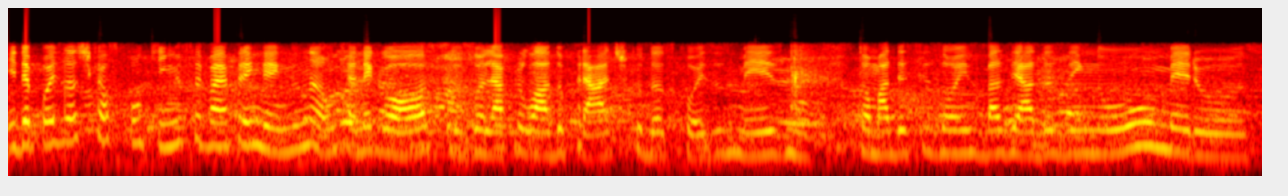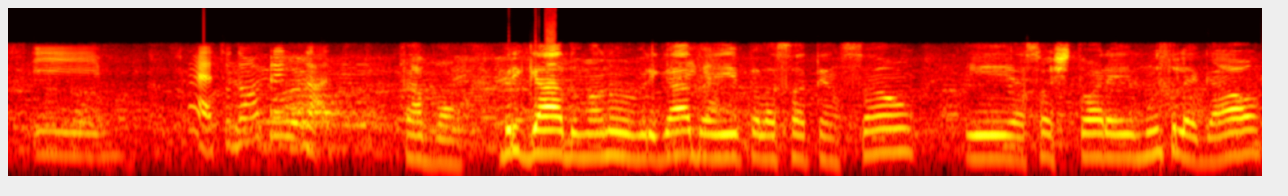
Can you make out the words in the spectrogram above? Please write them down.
E depois acho que aos pouquinhos você vai aprendendo, não, que é negócios, olhar para o lado prático das coisas mesmo, tomar decisões baseadas em números e é, tudo é um aprendizado. Tá bom. Obrigado, Manu. Obrigado aí pela sua atenção e a sua história aí muito legal.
